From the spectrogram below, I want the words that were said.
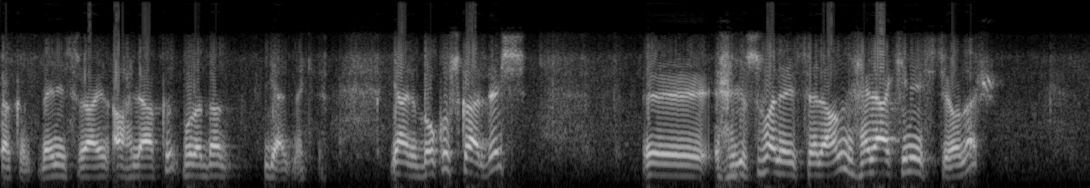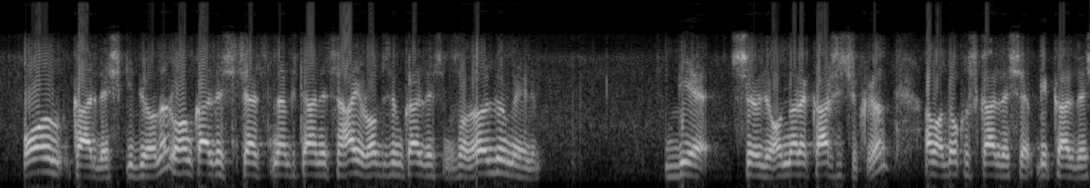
Bakın Beni İsrail ahlakı buradan gelmekte. Yani 9 kardeş e, Yusuf Aleyhisselam'ın helakini istiyorlar. 10 kardeş gidiyorlar. 10 kardeş içerisinden bir tanesi hayır o bizim kardeşimiz onu öldürmeyelim diye söylüyor. Onlara karşı çıkıyor. Ama dokuz kardeşe bir kardeş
